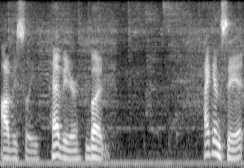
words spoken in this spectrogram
Obviously heavier, but I can see it.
